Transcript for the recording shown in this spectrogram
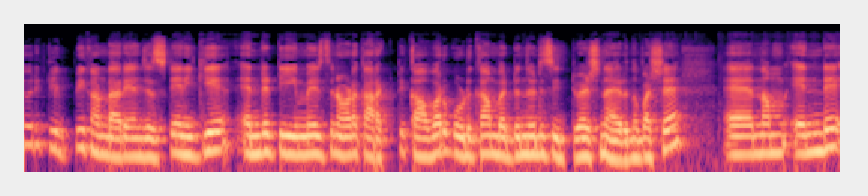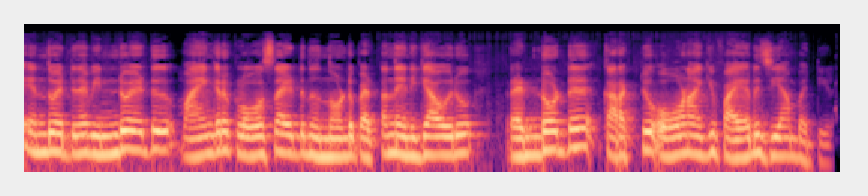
ഒരു ക്ലിപ്പിൽ കണ്ടറിയാൻ ജസ്റ്റ് എനിക്ക് എന്റെ ടീംമേറ്റ്സിന് അവിടെ കറക്റ്റ് കവർ കൊടുക്കാൻ പറ്റുന്ന ഒരു സിറ്റുവേഷൻ ആയിരുന്നു. പക്ഷേ നം- എന്റെ എന്ത് പറ്റുന്ന വിൻഡോ ആയിട്ട് ഭയങ്കര ക്ലോസ് ആയിട്ട് നിന്നുകൊണ്ട് പെട്ടെന്ന് എനിക്ക് ആ ഒരു റെഡ് ഡോട്ട് കറക്റ്റ് ഓൺ ആക്കി ഫയർ ചെയ്യാൻ പറ്റിയില്ല.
